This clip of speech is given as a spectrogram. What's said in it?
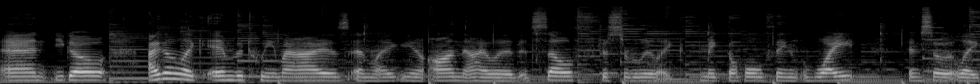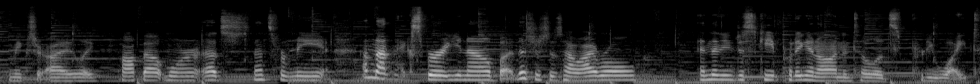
and you go. I go like in between my eyes and like, you know, on the eyelid itself just to really like make the whole thing white and so it like makes your eye like pop out more. That's that's for me. I'm not an expert, you know, but this is just how I roll. And then you just keep putting it on until it's pretty white.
